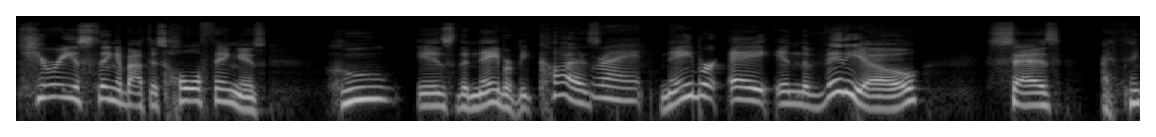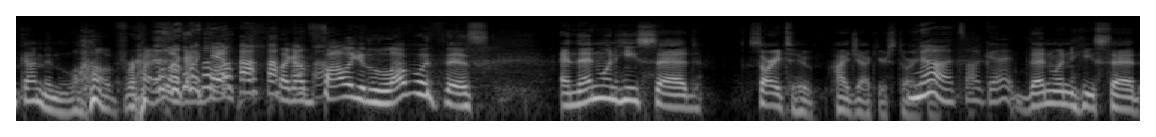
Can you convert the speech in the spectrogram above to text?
curious thing about this whole thing is who is the neighbor because Right. neighbor A in the video says, I think I'm in love, right? Like I'm, fall- like I'm falling in love with this. And then when he said, sorry to hijack your story. No, here. it's all good. Then when he said,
